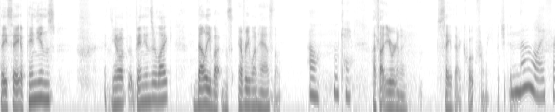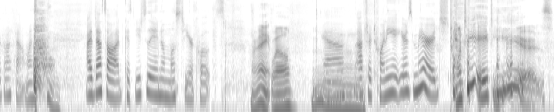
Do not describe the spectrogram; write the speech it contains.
They say opinions. You know what opinions are like? Belly buttons. Everyone has them. Oh, okay. I thought you were going to say that quote for me, but you didn't. No, I forgot that one. I, that's odd because usually I know most of your quotes. All right. Well, Yeah, mm, after 28 years of marriage. 28 years.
